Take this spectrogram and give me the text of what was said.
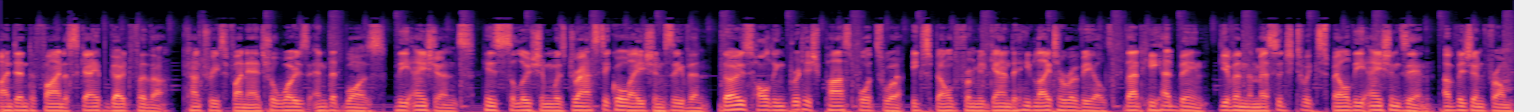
identified a scapegoat for the country's financial woes and that was the Asians. His solution was drastic. All Asians even those holding British passports were expelled from Uganda. He later revealed that he had been given the message to expel the Asians in a vision from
